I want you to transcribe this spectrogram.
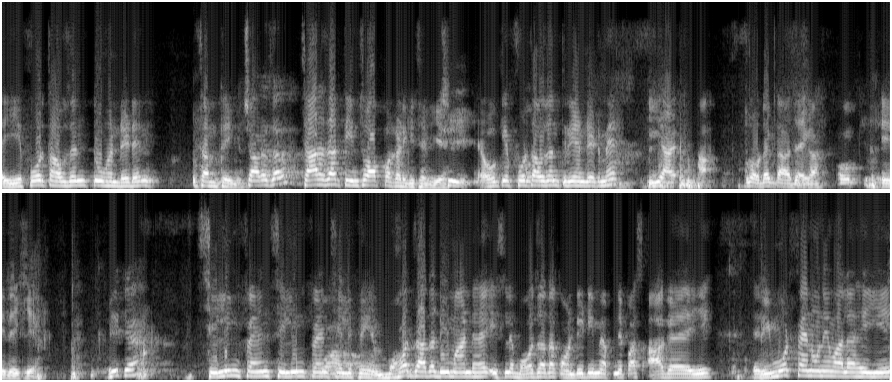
ये four thousand two hundred and something चार हज़ार? चार हज़ार तीन सौ आप पकड़ के चलिए। Okay four thousand three hundred में ये प्रोडक्ट आ जाएगा। ओके ये देखिए। ये क्या है? Ceiling fan ceiling fan ceiling fan बहुत ज़्यादा डिमांड है इसलिए बहुत ज़्यादा क्वांटिटी में अपने पास आ गया है ये। रिमोट फ़ैन होने वाला है ये।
